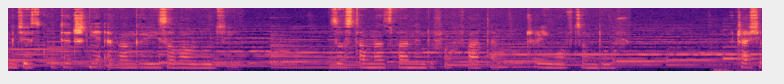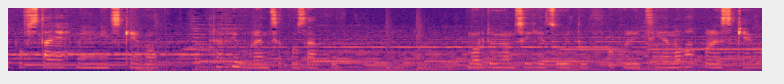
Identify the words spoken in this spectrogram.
gdzie skutecznie ewangelizował ludzi. Został nazwany duszochwatem, czyli łowcą dusz. W czasie powstania Chmielnickiego trafił w ręce kozaków, mordujących jezuitów w okolicy Janowa Poleskiego.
